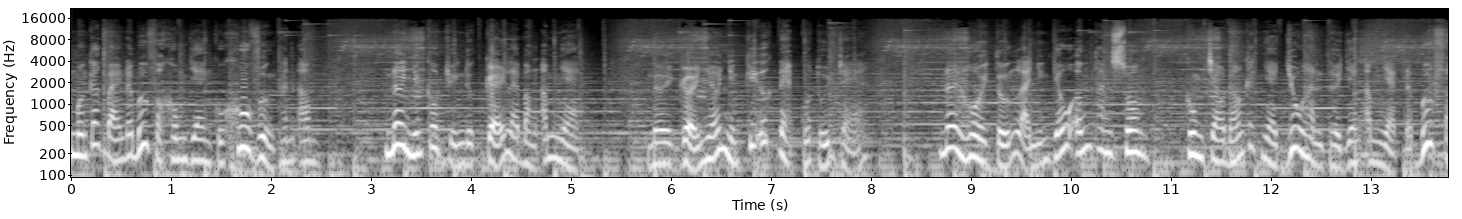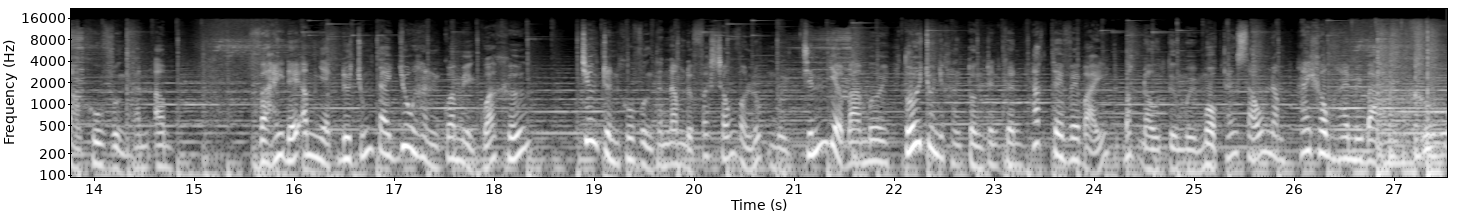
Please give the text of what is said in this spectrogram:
mừng các bạn đã bước vào không gian của khu vườn thanh âm, Nơi những câu chuyện được kể lại bằng âm nhạc, Nơi gợi nhớ những ký ức đẹp của tuổi trẻ, Nơi hồi tưởng lại những dấu ấn thanh xuân, Cùng chào đón các nhà du hành thời gian âm nhạc đã bước vào khu vườn thanh âm. Và hãy để âm nhạc đưa chúng ta du hành qua miền quá khứ Chương trình khu vườn thanh năm được phát sóng vào lúc 19 giờ 30 tối chủ nhật hàng tuần trên kênh HTV7 bắt đầu từ 11 tháng 6 năm 2023. Khu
